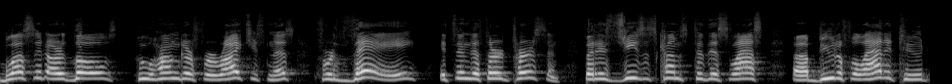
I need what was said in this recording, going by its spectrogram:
blessed are those who hunger for righteousness, for they, it's in the third person. But as Jesus comes to this last uh, beautiful attitude,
